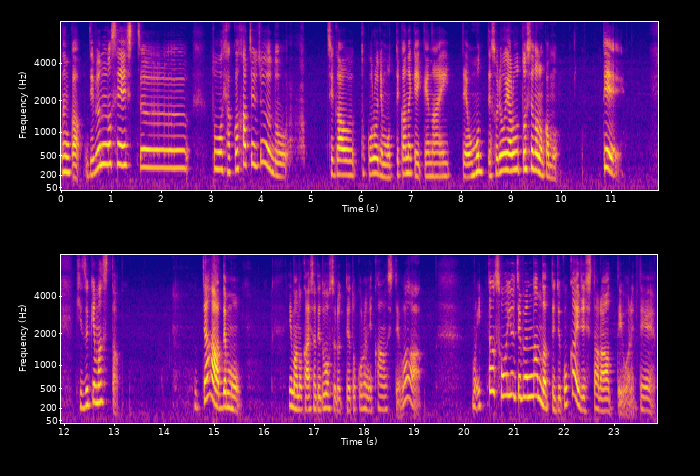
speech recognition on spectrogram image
なんか自分の性質と180度違うところに持ってかなきゃいけないって思ってそれをやろうとしてたのかも。って気づきました。じゃあでも今の会社でどうするっていうところに関してはもう一旦そういう自分なんだって自己開示したらって言われて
